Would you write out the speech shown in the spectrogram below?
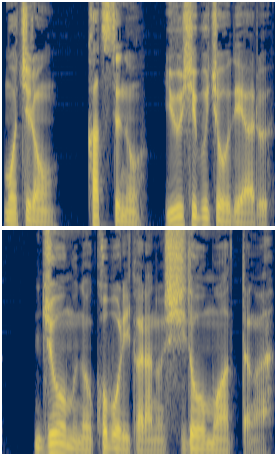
もちろん、かつての有志部長である常務の小堀からの指導もあったが、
